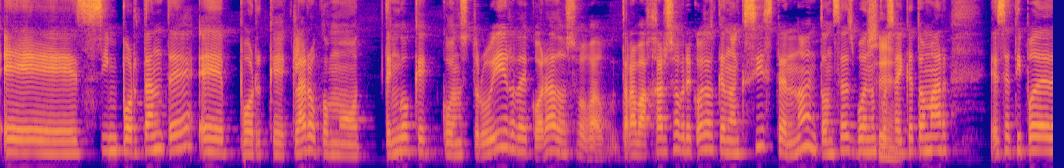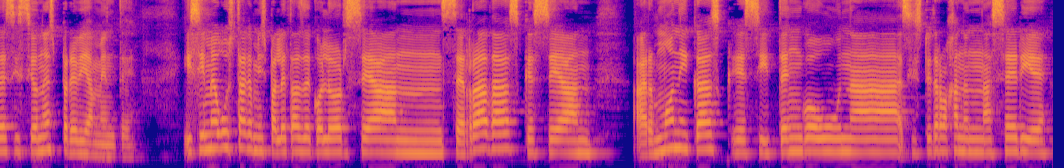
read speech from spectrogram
es importante eh, porque, claro, como tengo que construir decorados o trabajar sobre cosas que no existen, ¿no? Entonces, bueno, pues hay que tomar ese tipo de decisiones previamente. Y sí me gusta que mis paletas de color sean cerradas, que sean armónicas, que si tengo una, si estoy trabajando en una serie,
